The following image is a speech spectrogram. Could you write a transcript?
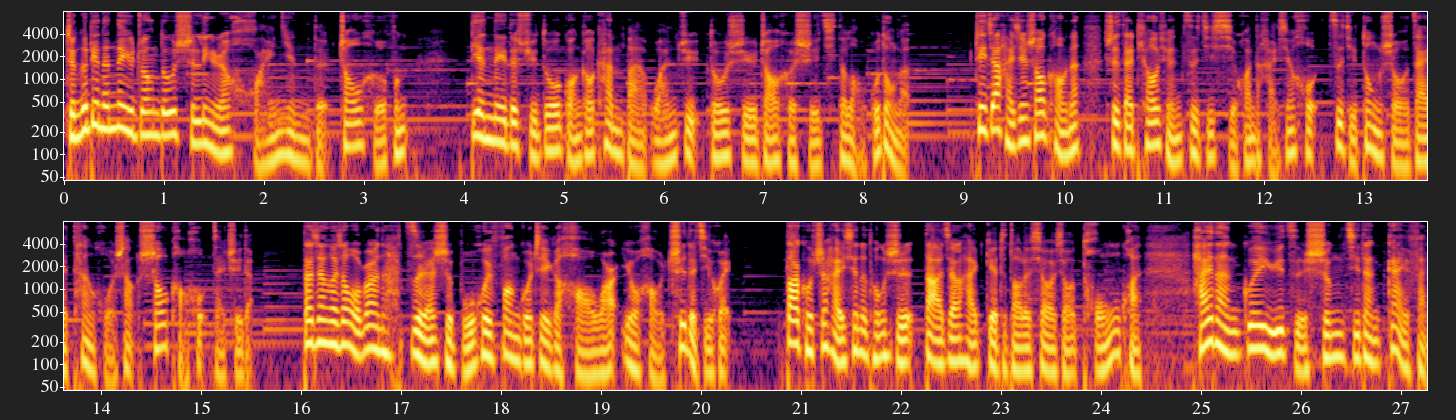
整个店的内装都是令人怀念的昭和风，店内的许多广告看板、玩具都是昭和时期的老古董了。这家海鲜烧烤呢，是在挑选自己喜欢的海鲜后，自己动手在炭火上烧烤后再吃的。大江和小伙伴呢，自然是不会放过这个好玩又好吃的机会。大口吃海鲜的同时，大江还 get 到了笑笑同款海胆鲑鱼子生鸡蛋盖饭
